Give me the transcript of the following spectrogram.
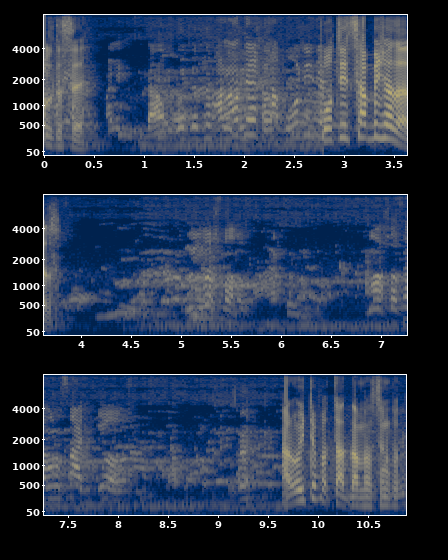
বলতেছে? পঁচিশ ছাব্বিশ হাজার। আর ওইটা চার দাম চাচ্ছেন কত?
